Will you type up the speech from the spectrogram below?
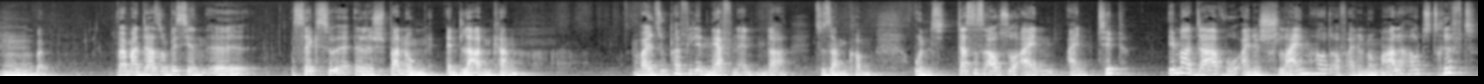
Mhm. weil, weil man da so ein bisschen äh, sexuelle Spannung entladen kann weil super viele Nervenenden da zusammenkommen. Und das ist auch so ein, ein Tipp. Immer da, wo eine Schleimhaut auf eine normale Haut trifft,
